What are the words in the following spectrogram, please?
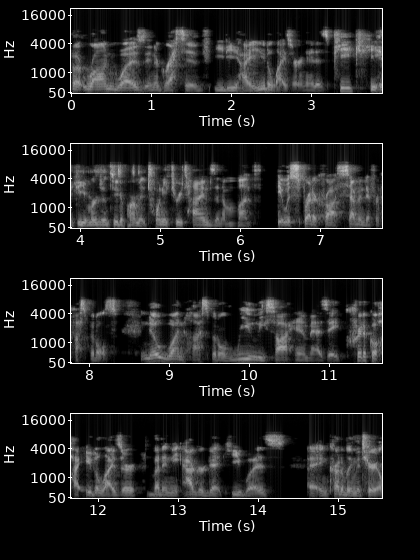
But Ron was an aggressive ED high utilizer. And at his peak, he hit the emergency department 23 times in a month. It was spread across seven different hospitals. No one hospital really saw him as a critical high utilizer, but in the aggregate, he was uh, incredibly material.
